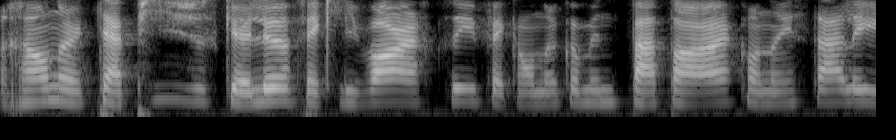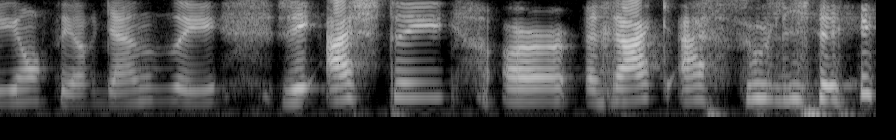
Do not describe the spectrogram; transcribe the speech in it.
rendre un tapis jusque là fait que l'hiver tu sais fait qu'on a comme une patère qu'on a installée on s'est organisé. J'ai acheté un rack à souliers.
